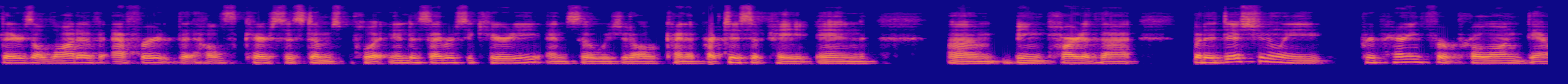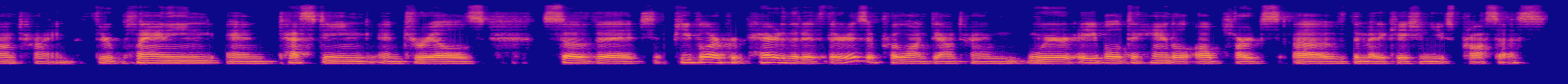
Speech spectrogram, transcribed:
there's a lot of effort that healthcare systems put into cybersecurity. And so we should all kind of participate in um, being part of that. But additionally, preparing for prolonged downtime through planning and testing and drills so that people are prepared that if there is a prolonged downtime, we're able to handle all parts of the medication use process.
